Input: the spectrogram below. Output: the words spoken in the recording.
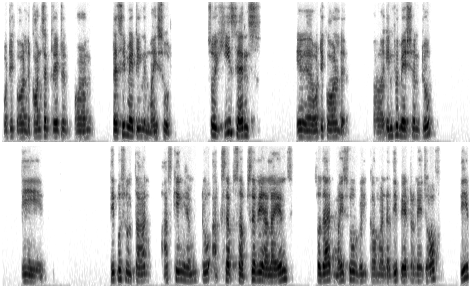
what he called concentrated on decimating the Mysore. So he sends uh, what he called uh, information to the Tipu Sultan asking him to accept subsidiary alliance so that Mysore will come under the patronage of the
